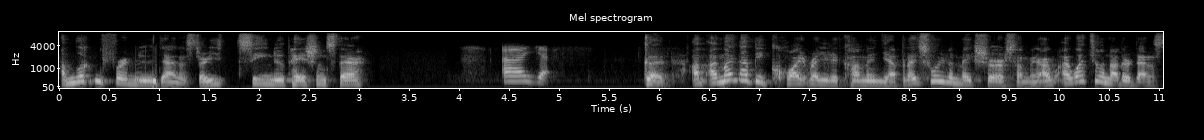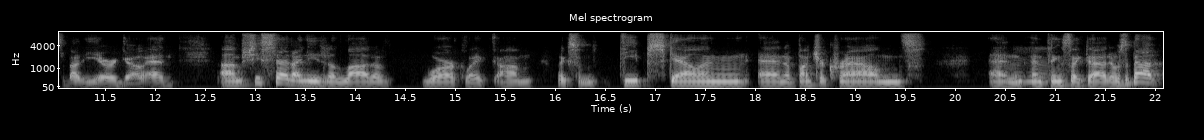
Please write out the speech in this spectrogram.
I'm looking for a new dentist. Are you seeing new patients there? Uh, yes. Good. Um, I might not be quite ready to come in yet, but I just wanted to make sure of something. I, I went to another dentist about a year ago, and um, she said I needed a lot of work, like um, like some deep scaling and a bunch of crowns and mm-hmm. and things like that. It was about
